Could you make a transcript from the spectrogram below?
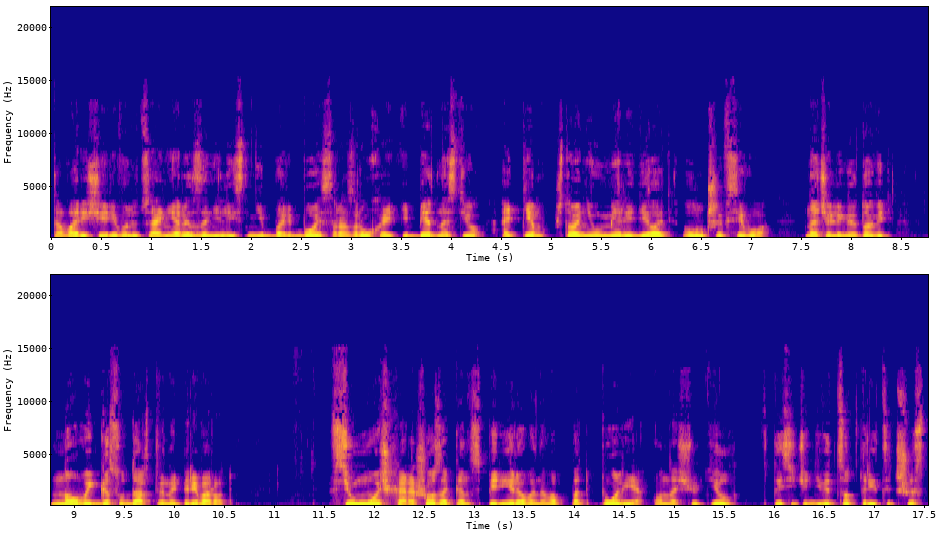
товарищи революционеры занялись не борьбой с разрухой и бедностью, а тем, что они умели делать лучше всего. Начали готовить новый государственный переворот. Всю мощь хорошо законспирированного подполья он ощутил в 1936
